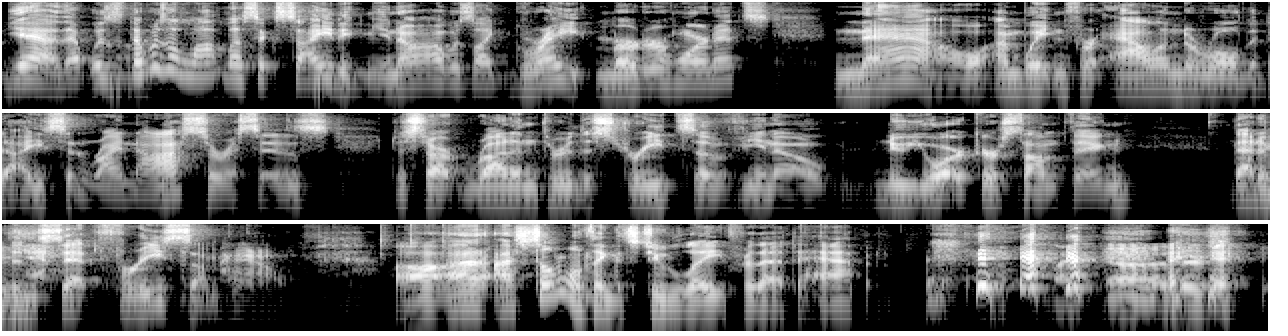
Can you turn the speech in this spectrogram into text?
yeah, that was that was a lot less exciting. You know, I was like, great, murder hornets. Now I'm waiting for Alan to roll the dice and rhinoceroses to start running through the streets of you know New York or something that have been Yeah. set free somehow. Uh, I, I still don't think it's too late for that to happen. like, uh, there's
